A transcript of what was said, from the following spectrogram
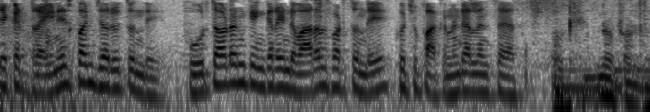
ఇక్కడ డ్రైనేజ్ పని జరుగుతుంది. పూర్తవడానికి ఇంకా రెండు వారాలు పడుతుంది. కొంచెం పక్క నుండి వెళ్ళండి sir. Okay no problem.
